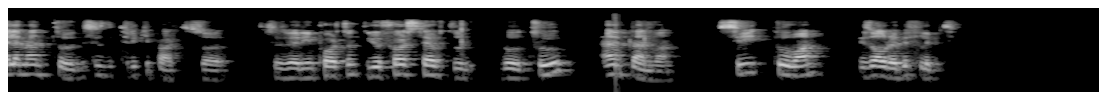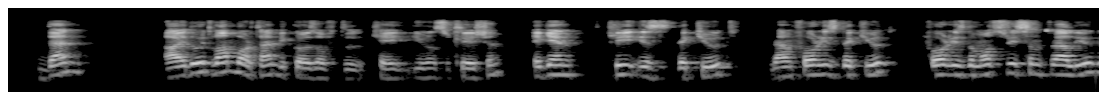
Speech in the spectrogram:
element 2. This is the tricky part. So this is very important. You first have to do 2 and then 1. See, 2, 1 is already flipped. Then I do it one more time because of the k even situation. Again, 3 is dequeued, then 4 is dequeued, 4 is the most recent value,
